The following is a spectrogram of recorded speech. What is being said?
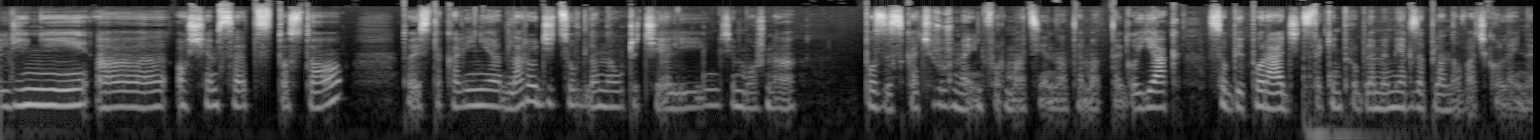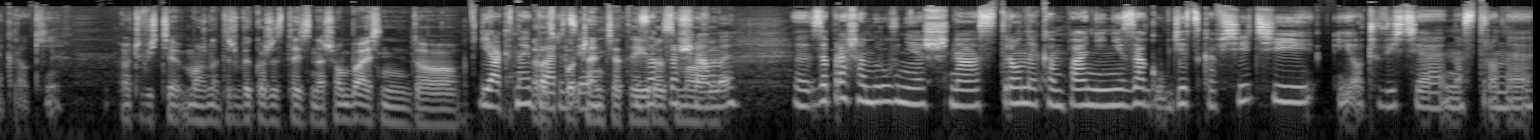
linii 800 100 100. To jest taka linia dla rodziców, dla nauczycieli, gdzie można pozyskać różne informacje na temat tego, jak sobie poradzić z takim problemem, jak zaplanować kolejne kroki. Oczywiście można też wykorzystać naszą baśń do Jak najbardziej. rozpoczęcia tej Zapraszamy. rozmowy. Zapraszam również na stronę kampanii Nie zagub dziecka w sieci i oczywiście na stronę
